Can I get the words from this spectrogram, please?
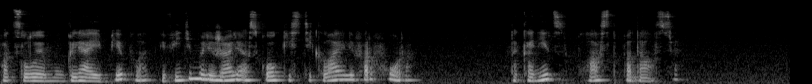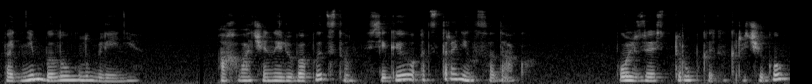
Под слоем угля и пепла, видимо, лежали осколки стекла или фарфора. Наконец пласт подался. Под ним было углубление. Охваченный любопытством, Сигео отстранил Садаку. Пользуясь трубкой как рычагом,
